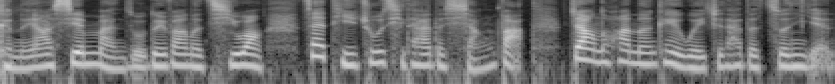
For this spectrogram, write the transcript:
可能要先满足对方的期望，再提出其他的想想法。这样的话呢，可以维持他的尊严。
